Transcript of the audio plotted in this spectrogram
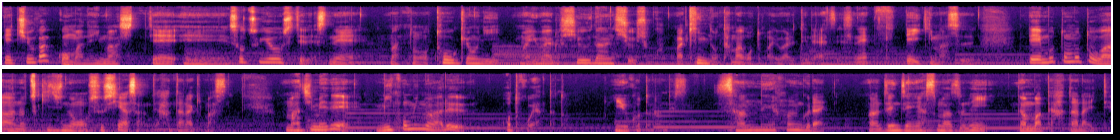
で中学校までいまして、えー、卒業してですね、まあ、の東京に、まあ、いわゆる集団就職、まあ、金の卵とか言われてたやつですね。で行きます。でもともとはあの築地の寿司屋さんで働きます。真面目で見込みのある男やったと。いうことなんです。3年半ぐらい、まあ、全然休まずに頑張って働いて。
